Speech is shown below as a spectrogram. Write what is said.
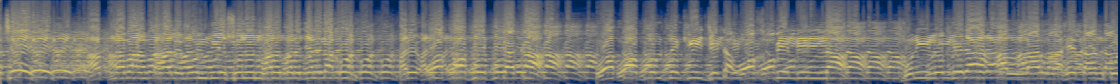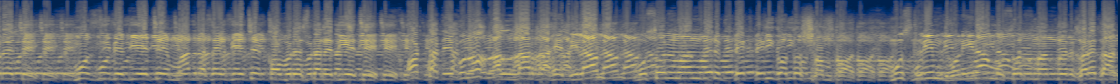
আছে? নামান তাহলে মন দিয়ে শুনুন ভালো করে জেনে রাখুন। আরে ওয়াকাফের টাকা। ওয়াকাফ বলতে কি? যেটা ওয়াকফে লিল্লাহ। ধনী লোকেরা আল্লাহর রাহে দান করেছে, মসজিদে দিয়েছে, মাদ্রাসায় দিয়েছে, কবরস্থানে দিয়েছে। অর্থাৎ এগুলো আল্লাহর রাহে দিলাম, মুসলমানদের ব্যক্তিগত সম্পদ। মুসলিম ধনীরা মুসলমানদের ঘরে দান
